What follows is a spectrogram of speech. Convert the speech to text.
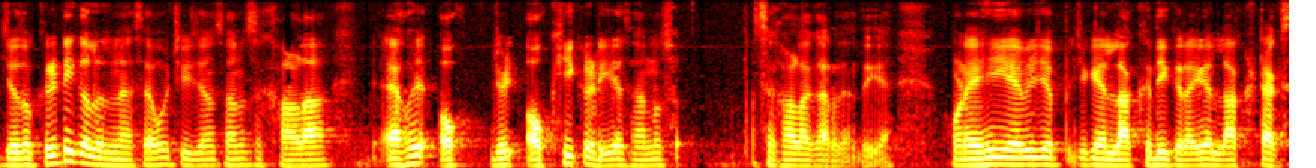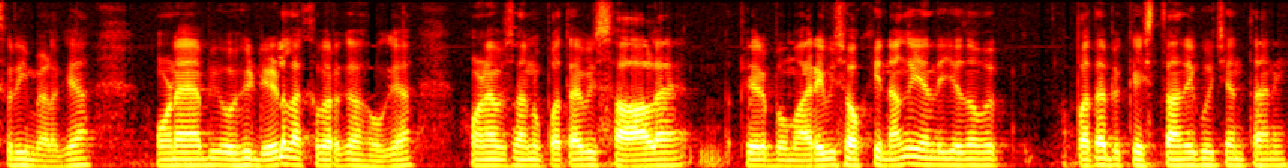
ਜਦੋਂ ਕ੍ਰਿਟੀਕਲ ਇਲਨੈਸ ਹੈ, ਉਹ ਚੀਜ਼ਾਂ ਸਾਨੂੰ ਸਿਖਾਲਾ, ਇਹੋ ਜਿਹੀ ਔਖ- ਜਿਹੜੀ ਔਖੀ ਘੜੀ ਹੈ, ਸਾਨੂੰ ਸਿਖਾਲਾ ਕਰ ਦਿੰਦੀ ਹੈ। ਹੁਣ ਇਹੀ ਹੈ ਵੀ ਜੇ ਜੇ ਲੱਖ ਦੀ ਕਰਾਈ ਹੈ, ਲੱਖ ਟੈਕਸ ਫ੍ਰੀ ਮਿਲ ਗਿਆ। ਹੁਣ ਇਹ ਵੀ ਉਹੀ 1.5 ਲੱਖ ਵਰਗਾ ਹੋ ਗਿਆ। ਹੁਣ ਐ ਸਾਨੂੰ ਪਤਾ ਵੀ ਸਾਲ ਹੈ, ਫਿਰ ਬਿਮਾਰੀ ਵੀ ਸੌਖੀ ਲੰਘ ਜਾਂਦੀ ਜਦੋਂ ਵੀ ਪਤਾ ਵੀ ਕਿਸ਼ਤਾਂ ਦੀ ਕੋਈ ਚਿੰਤਾ ਨਹੀਂ।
